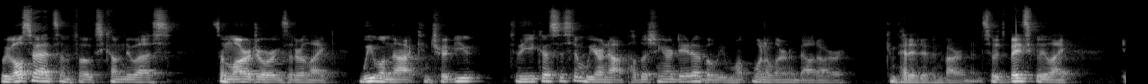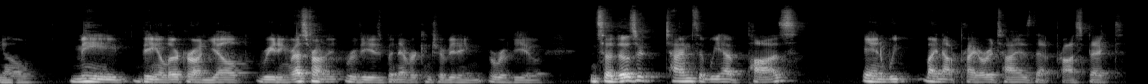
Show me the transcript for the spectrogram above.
We've also had some folks come to us, some large orgs that are like, we will not contribute to the ecosystem. We are not publishing our data, but we want, want to learn about our competitive environment. So it's basically like, you know, me being a lurker on Yelp, reading restaurant reviews, but never contributing a review. And so those are times that we have pause and we might not prioritize that prospect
